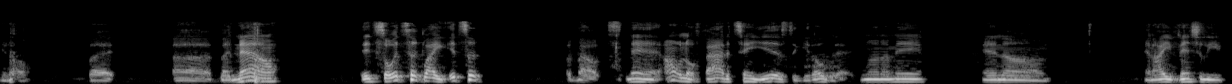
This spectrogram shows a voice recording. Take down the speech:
you know, but uh, but now it so it took like it took about man I don't know five to ten years to get over that. You know what I mean? And um and I eventually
